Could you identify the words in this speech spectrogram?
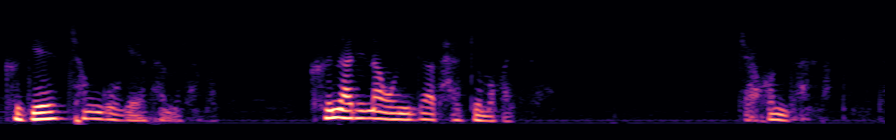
그게 천국의 삶을 사는 거죠. 그날이나 오늘이나 다를 게 뭐가 있어요. 조금도 안 바뀝니다.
